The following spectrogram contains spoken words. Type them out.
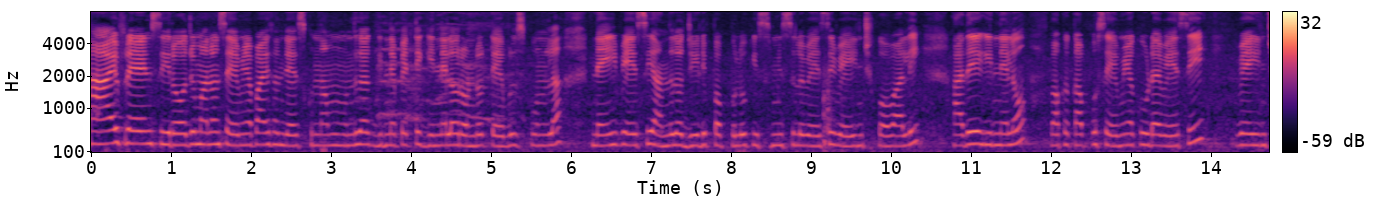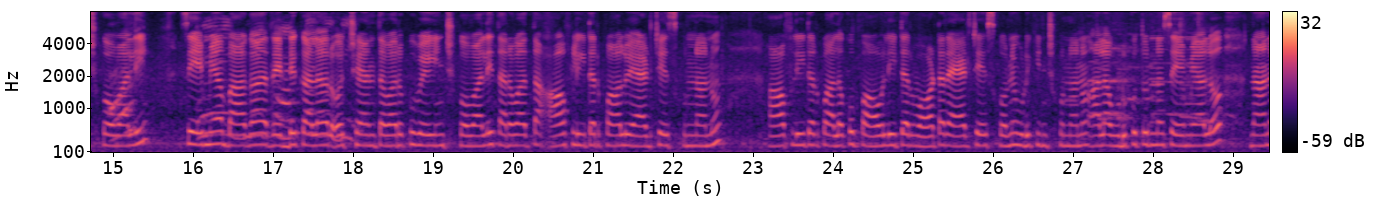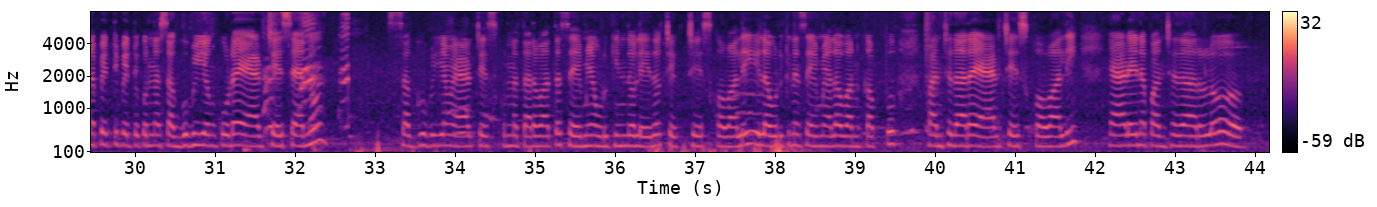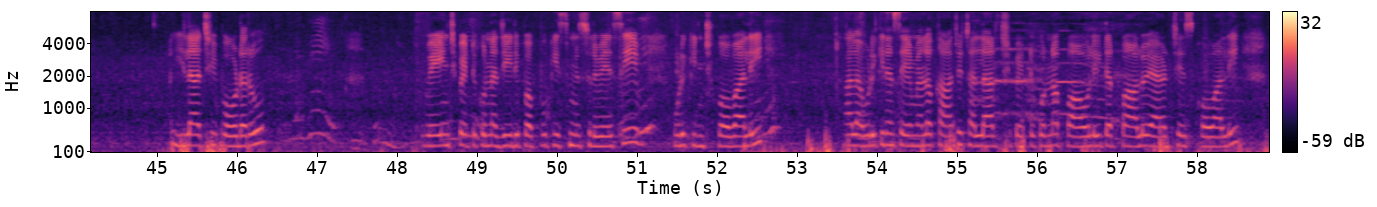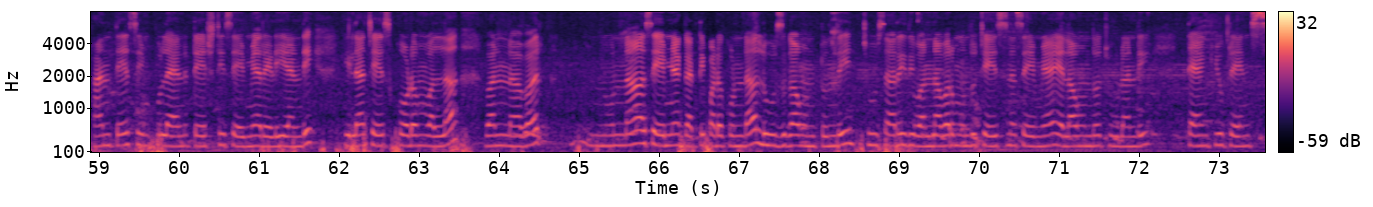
Hi friends ఈరోజు మనం సేమియా పాయసం చేసుకుందాము. ముందుగా గిన్నె పెట్టి గిన్నెలో రెండు టేబుల్ స్పూన్ల నెయ్యి వేసి అందులో జీడిపప్పులు కిస్మిస్లు వేసి వేయించుకోవాలి. అదే గిన్నెలో ఒక కప్పు సేమియా కూడా వేసి వేయించుకోవాలి. సేమియా బాగా రెడ్ కలర్ వచ్చేంత వరకు వేయించుకోవాలి. తర్వాత హాఫ్ లీటర్ పాలు యాడ్ చేసుకున్నాను. హాఫ్ లీటర్ పాలకు పావు లీటర్ వాటర్ యాడ్ చేసుకొని ఉడికించుకున్నాను. అలా ఉడుకుతున్న సేమియాలో నానపెట్టి పెట్టుకున్న సగ్గుబియ్యం కూడా యాడ్ చేశాను. సగ్గు బియ్యం యాడ్ చేసుకున్న తర్వాత సేమియా ఉడికిందో లేదో చెక్ చేసుకోవాలి. ఇలా ఉడికిన సేమియాలో వన్ కప్పు పంచదార యాడ్ చేసుకోవాలి. యాడ్ అయిన పంచదారలో ఇలాచీ పౌడరు వేయించి పెట్టుకున్న జీడిపప్పు కిస్మిస్లు వేసి ఉడికించుకోవాలి. అలా ఉడికిన సేమియాలో కాచి చల్లార్చి పెట్టుకున్న పావు లీటర్ పాలు యాడ్ చేసుకోవాలి. అంతే సింపుల్ అండ్ టేస్టీ సేమియా రెడీ అండి. ఇలా చేసుకోవడం వల్ల వన్ అవర్ ఉన్న సేమియా గట్టి పడకుండా లూజ్గా ఉంటుంది. చూసారు ఇది వన్ అవర్ ముందు చేసిన సేమియా ఎలా ఉందో చూడండి. Thank you friends.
